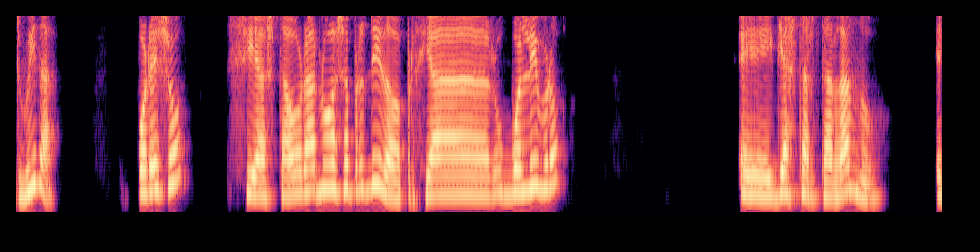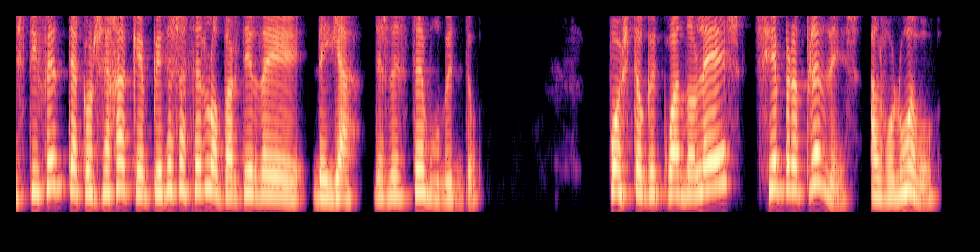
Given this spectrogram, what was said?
tu vida. Por eso, si hasta ahora no has aprendido a apreciar un buen libro, eh, ya estás tardando. Stephen te aconseja que empieces a hacerlo a partir de ya, desde este momento. Puesto que cuando lees siempre aprendes algo nuevo.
